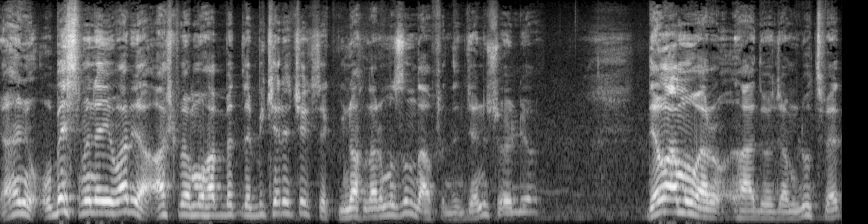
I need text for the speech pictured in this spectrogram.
Yani o besmeleyi var ya aşk ve muhabbetle bir kere çeksek günahlarımızın da affedileceğini söylüyor. Devamı var Hadi hocam lütfet.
